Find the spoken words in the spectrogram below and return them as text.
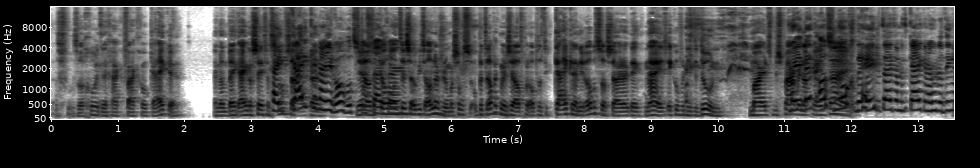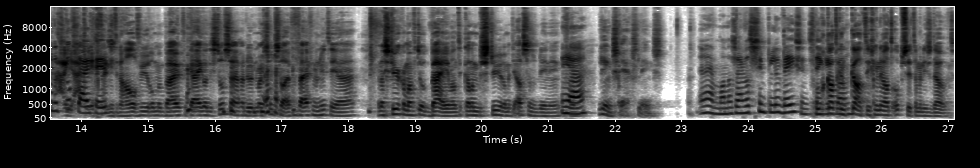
Dat voelt wel goed. En dan ga ik vaak gewoon kijken. En dan ben ik eigenlijk nog steeds aan Ga het je stofzuigen. kijken naar je Ja, want ik kan robotstofzuiger? ondertussen ook iets anders doen. Maar soms betrap ik mezelf gewoon op dat ik kijk naar die robotstofzuiger. En ik denk, nice, ik hoef het niet te doen. Maar het bespaart maar je me dan bent geen tijd. alsnog de hele tijd aan het kijken naar hoe dat ding aan het Nou ja, stofzuigen ik lig daar is. niet een half uur om mijn buik te kijken wat die stofzuiger doet. Maar soms wel even vijf minuten, ja. En dan stuur ik hem af en toe ook bij. Want ik kan hem besturen met die afstandsbediening. Ja. Van Links, rechts, links. Ja, mannen zijn wel simpele wezens, denk Vroeger ik had ik een kat, die ging er altijd op zitten, maar die is dood.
